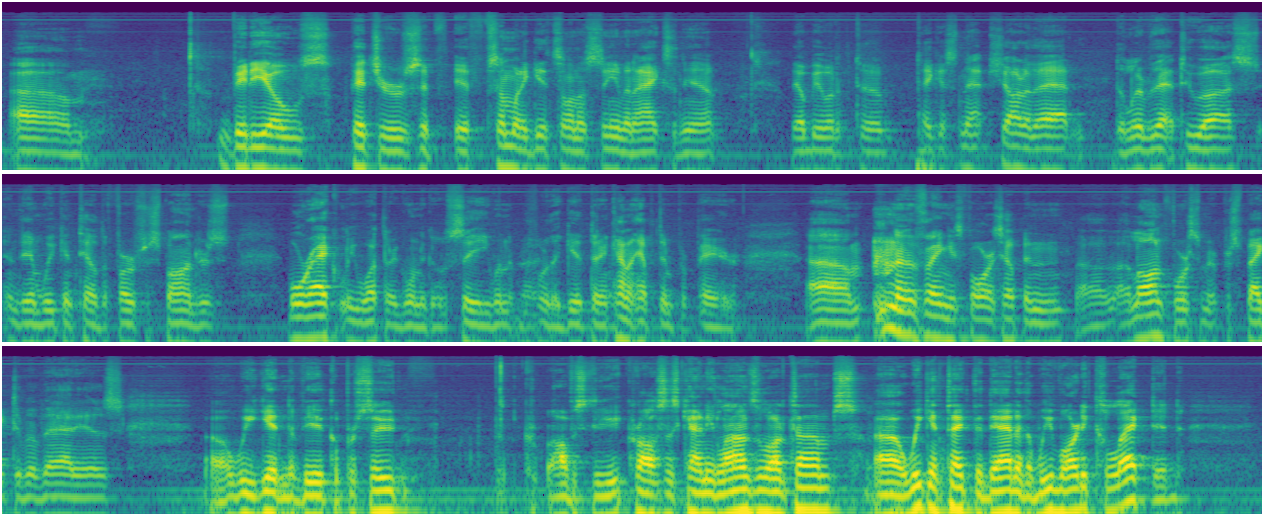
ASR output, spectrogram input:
um, videos, pictures. If, if somebody gets on a scene of an accident, they'll be able to take a snapshot of that, deliver that to us, and then we can tell the first responders more accurately what they're going to go see when, before they get there and kind of help them prepare. Um, Another thing as far as helping uh, a law enforcement perspective of that is, uh, we get in the vehicle pursuit. Obviously, it crosses county lines a lot of times. Uh, we can take the data that we've already collected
